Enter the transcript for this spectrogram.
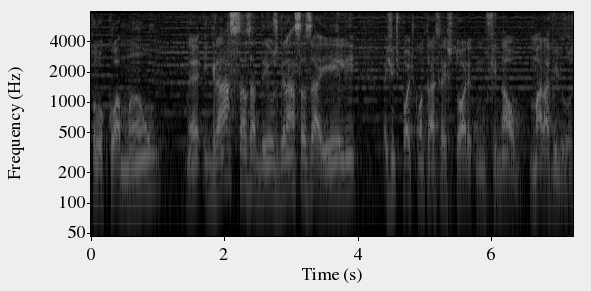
colocou a mão, né? E graças a Deus, graças a ele, a gente pode contar essa história com um final maravilhoso.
